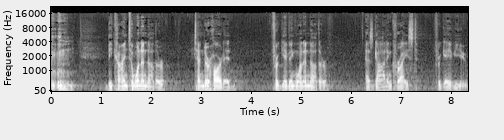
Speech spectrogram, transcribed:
Be kind to one another, tender-hearted, forgiving one another as God in Christ forgave you.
